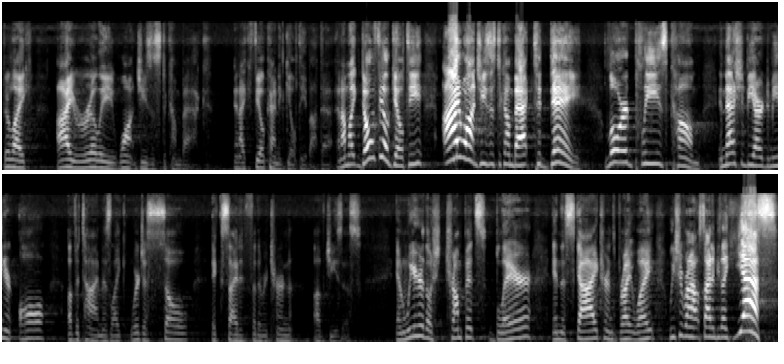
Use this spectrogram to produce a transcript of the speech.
They're like, I really want Jesus to come back. And I feel kind of guilty about that. And I'm like, Don't feel guilty. I want Jesus to come back today. Lord, please come. And that should be our demeanor all of the time, is like, we're just so excited for the return of Jesus. And we hear those trumpets blare and the sky turns bright white, we should run outside and be like, Yes!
